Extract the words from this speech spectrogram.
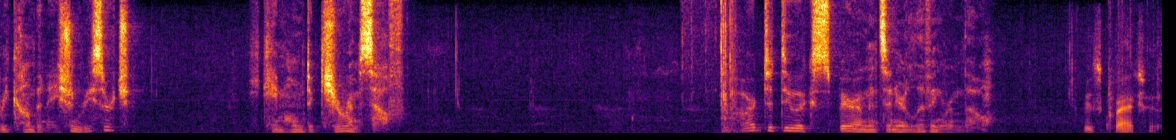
Recombination research? He came home to cure himself. Hard to do experiments in your living room, though. These scratches.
